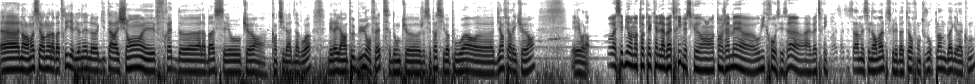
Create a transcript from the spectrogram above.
Euh, Non, alors moi, c'est Arnaud à la batterie. Il y a Lionel, euh, guitare et chant. Et Fred à la basse et au chœur euh, quand il a de la voix. Mais là, il a un peu bu, en fait. Donc je sais pas s'il va pouvoir bien faire les chœurs. Et voilà. Bon, bah, c'est bien, on entend quelqu'un de la batterie parce qu'on l'entend jamais euh, au micro, c'est ça, à la batterie C'est ça, mais c'est normal parce que les batteurs font toujours plein de blagues à la con.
